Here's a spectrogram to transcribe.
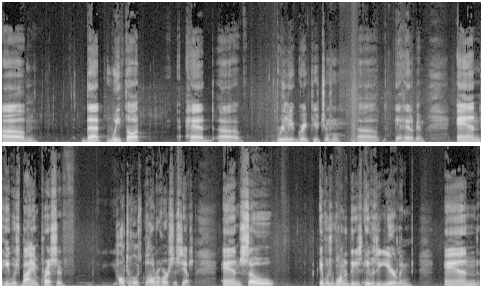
um, that we thought had uh, really a great future uh, ahead of him, and he was by Impressive Halter horse blood. halter horses, yes. And so it was one of these, he was a yearling, and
